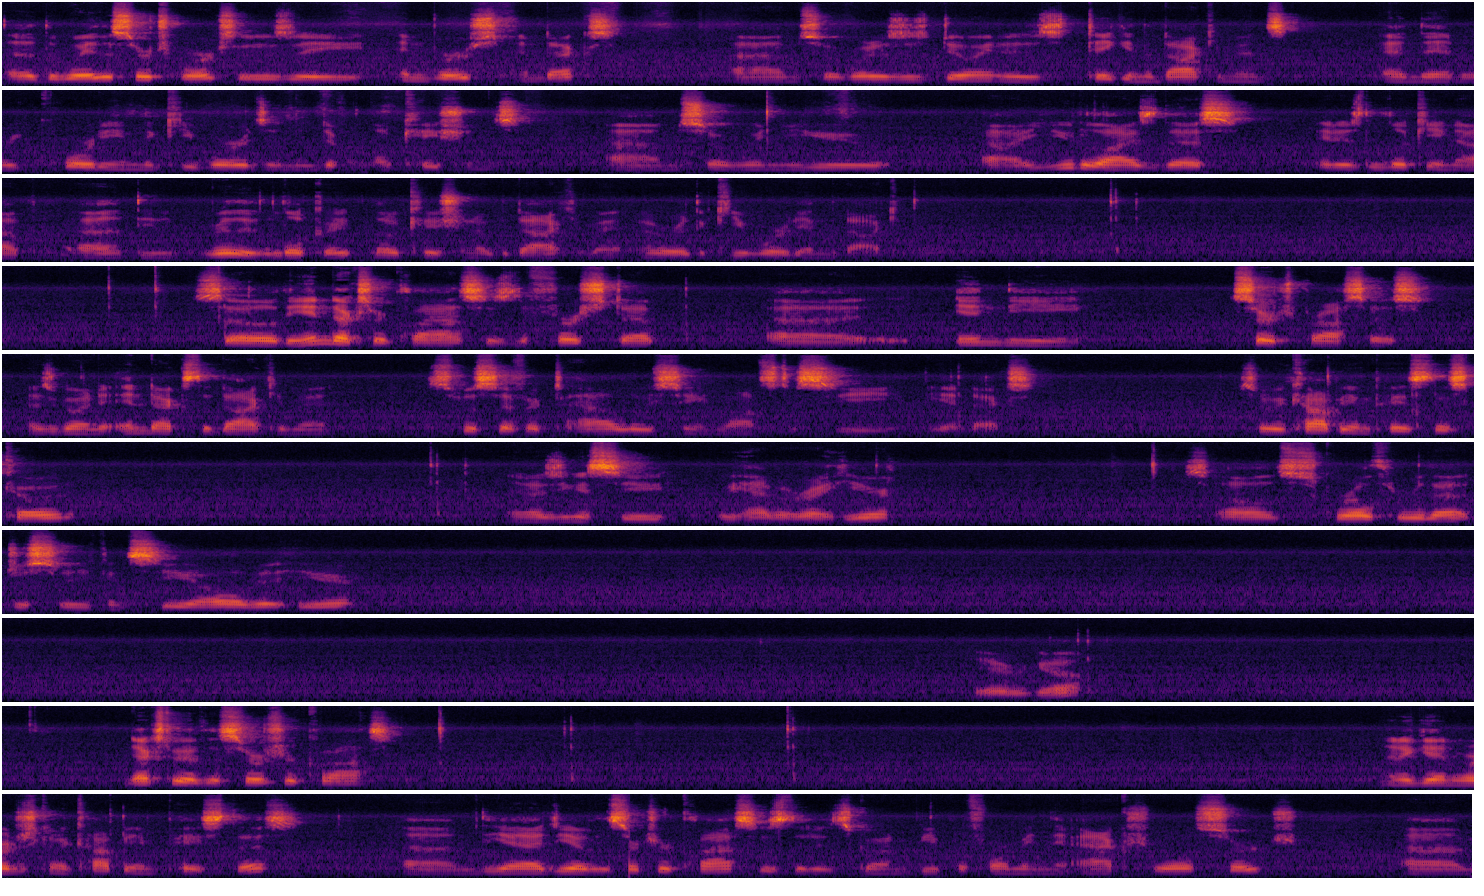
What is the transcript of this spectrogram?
uh, the way the search works is a inverse index. Um, so what it is doing is taking the documents and then recording the keywords in the different locations. Um, so when you uh, utilize this, it is looking up uh, the really the loca location of the document or the keyword in the document. So the indexer class is the first step uh, in the search process is going to index the document specific to how Lucene wants to see the index. So we copy and paste this code and as you can see we have it right here. So I'll scroll through that just so you can see all of it here. There we go. Next we have the searcher class. And again, we're just going to copy and paste this. Um, the idea of the searcher class is that it's going to be performing the actual search um,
